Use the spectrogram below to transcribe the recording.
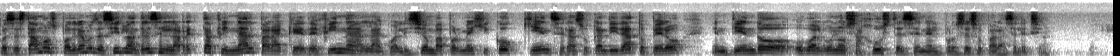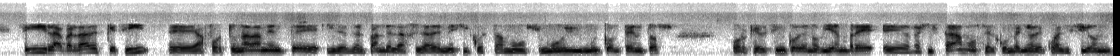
pues estamos, podríamos decirlo, Andrés, en la recta final para que defina la coalición Va por México quién será su candidato, pero entiendo hubo algunos ajustes en el proceso para selección. Sí, la verdad es que sí. Eh, afortunadamente y desde el PAN de la Ciudad de México estamos muy muy contentos porque el 5 de noviembre eh, registramos el convenio de coalición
